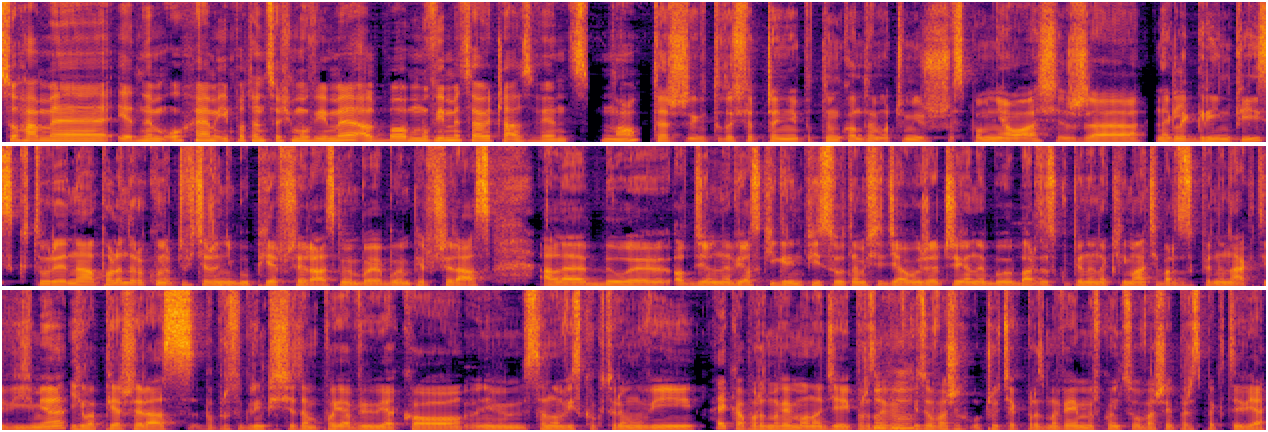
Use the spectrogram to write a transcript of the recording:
słuchamy jednym uchem i potem coś mówimy, albo mówimy cały czas, więc no. Też to doświadczenie pod tym kątem, o czym już wspomniałaś, że nagle Greenpeace, który na Poland Roku oczywiście, że nie był pierwszy raz, bo ja byłem pierwszy raz, ale były oddzielne wioski Greenpeace'u, tam się działy rzeczy i one były bardzo skupione na klimacie, bardzo skupione na aktywizmie i chyba pierwszy raz po prostu Greenpeace się tam pojawił jako, nie wiem, stanowisko, które mówi hejka, porozmawiamy o nadziei, porozmawiamy w końcu o waszych uczuciach, porozmawiamy w końcu o waszej perspektywie.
